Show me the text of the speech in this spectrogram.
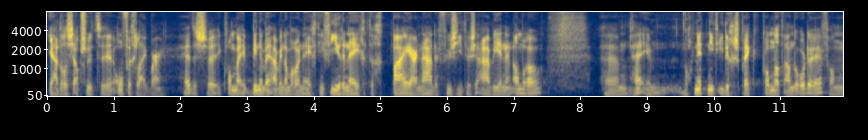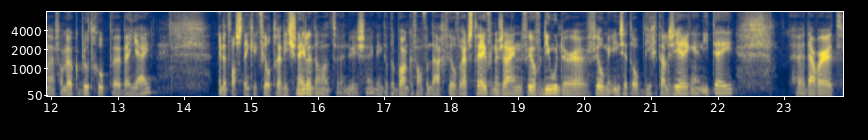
ja, dat was absoluut onvergelijkbaar dus uh, ik kwam binnen bij ABN AMRO in 1994, een paar jaar na de fusie tussen ABN en AMRO. Um, in nog net niet ieder gesprek kwam dat aan de orde, van, uh, van welke bloedgroep uh, ben jij? En het was denk ik veel traditioneler dan het nu is. Ik denk dat de banken van vandaag veel vooruitstrevender zijn, veel vernieuwender, veel meer inzetten op digitalisering en IT. daar waar het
